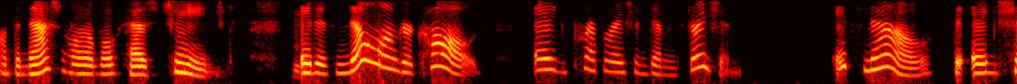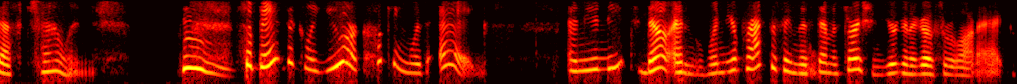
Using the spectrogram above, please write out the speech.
on the national level has changed. Hmm. It is no longer called Egg Preparation Demonstration. It's now the Egg Chef Challenge. So basically, you are cooking with eggs, and you need to know. And when you're practicing this demonstration, you're going to go through a lot of eggs,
